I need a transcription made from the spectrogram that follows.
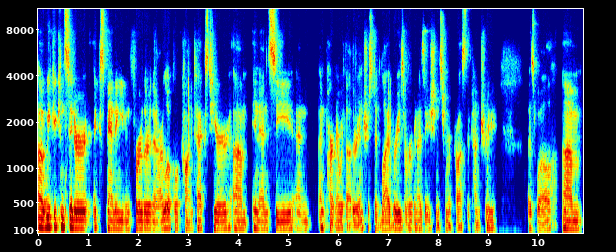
Uh, we could consider expanding even further than our local context here um, in NC and, and partner with other interested libraries or organizations from across the country as well. Um,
